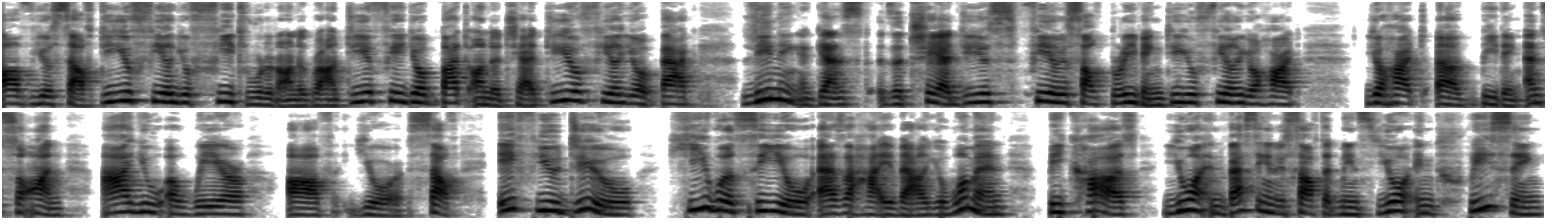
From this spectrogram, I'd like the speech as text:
of yourself? Do you feel your feet rooted on the ground? Do you feel your butt on the chair? Do you feel your back leaning against the chair? Do you feel yourself breathing? Do you feel your heart, your heart uh, beating and so on? Are you aware of yourself? If you do, he will see you as a high value woman because you are investing in yourself. That means you're increasing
